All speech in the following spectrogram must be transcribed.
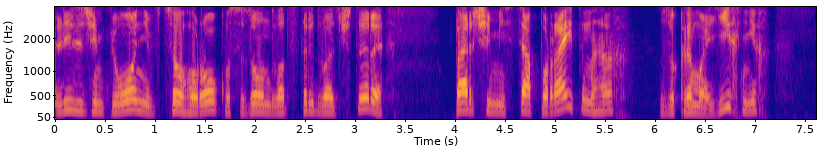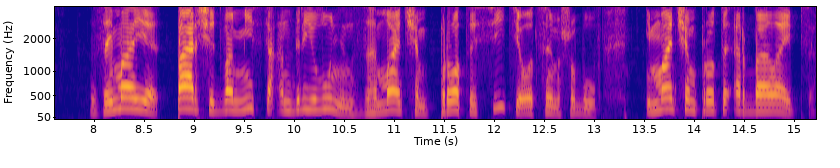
Лізі Чемпіонів цього року, сезон 23-24, перші місця по рейтингах, зокрема їхніх, займає перші два місця Андрій Лунін з матчем проти Сіті, оцим, що був, і матчем проти РБ Лейпциг.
